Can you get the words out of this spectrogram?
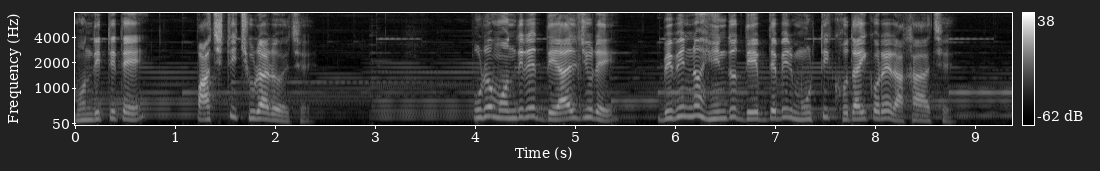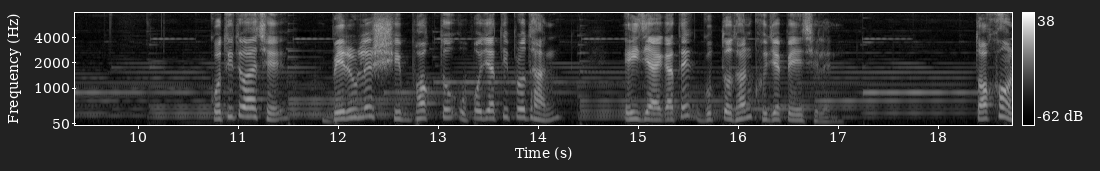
মন্দিরটিতে পাঁচটি চূড়া রয়েছে। পুরো মন্দিরের দেয়াল জুড়ে বিভিন্ন হিন্দু দেবদেবীর মূর্তি খোদাই করে রাখা আছে। কথিত আছে, বেরুলের শিবভক্ত উপজাতি প্রধান এই জায়গাতে গুপ্তধন খুঁজে পেয়েছিলেন। তখন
